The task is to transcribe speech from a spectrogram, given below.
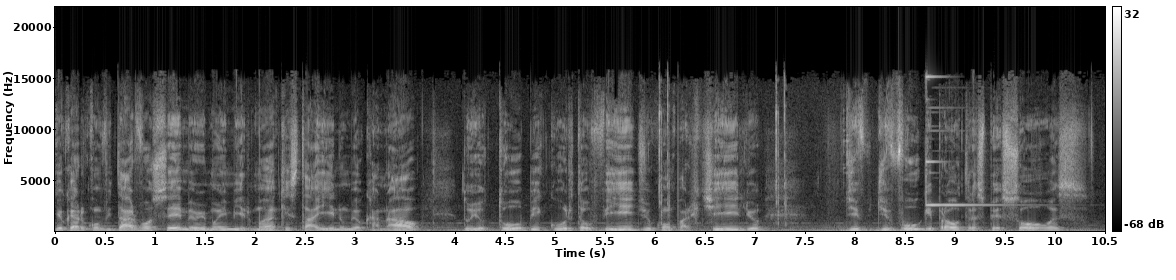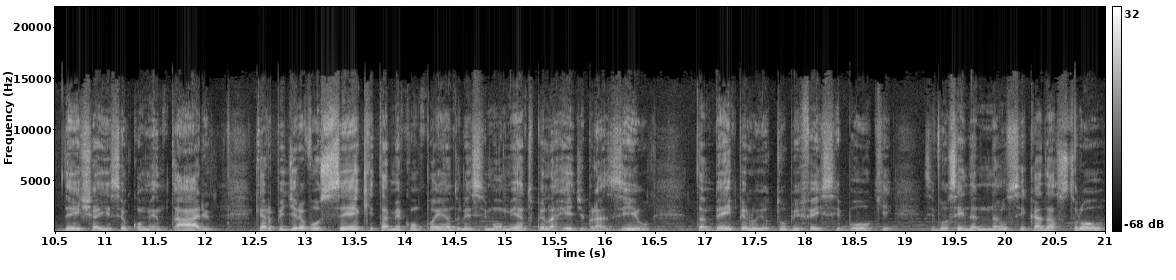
Eu quero convidar você, meu irmão e minha irmã, que está aí no meu canal do YouTube, curta o vídeo, compartilhe, divulgue para outras pessoas, deixa aí seu comentário. Quero pedir a você que está me acompanhando nesse momento pela Rede Brasil, também pelo YouTube e Facebook. Se você ainda não se cadastrou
